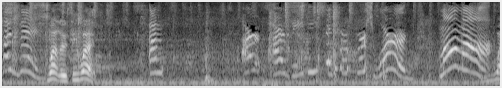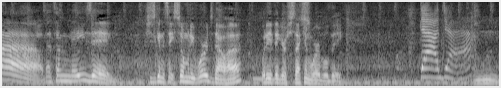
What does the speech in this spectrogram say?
Husband, What, Lucy? What? um, our our baby said her first word, Mama. Wow, that's amazing. She's gonna say so many words now, huh? What do you think her second word will be? Dada. Mm.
